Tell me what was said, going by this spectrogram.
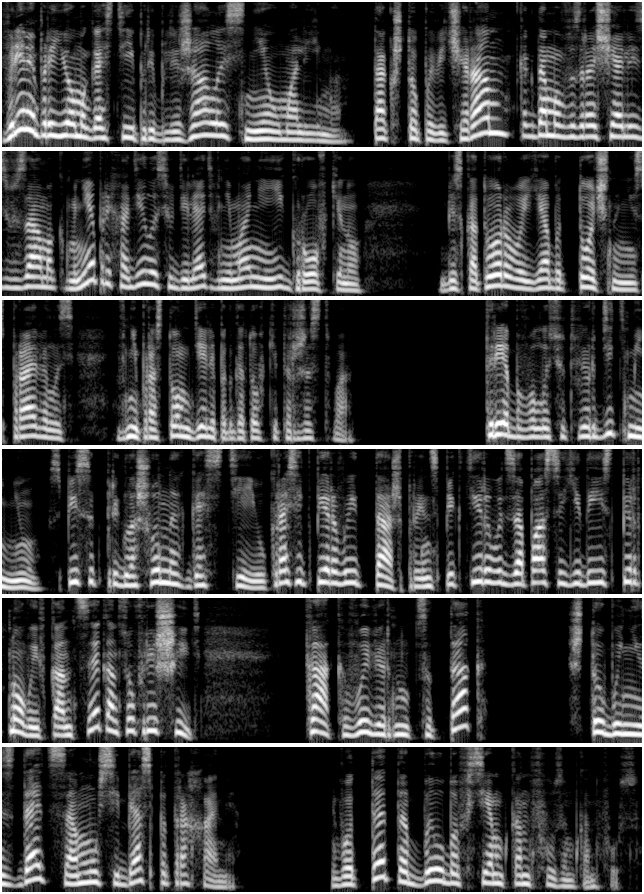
Время приема гостей приближалось неумолимо, так что по вечерам, когда мы возвращались в замок, мне приходилось уделять внимание Гровкину, без которого я бы точно не справилась в непростом деле подготовки торжества. Требовалось утвердить меню, список приглашенных гостей, украсить первый этаж, проинспектировать запасы еды и спиртного и в конце концов решить, как вывернуться так, чтобы не сдать саму себя с потрохами. Вот это был бы всем конфузом конфуз.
